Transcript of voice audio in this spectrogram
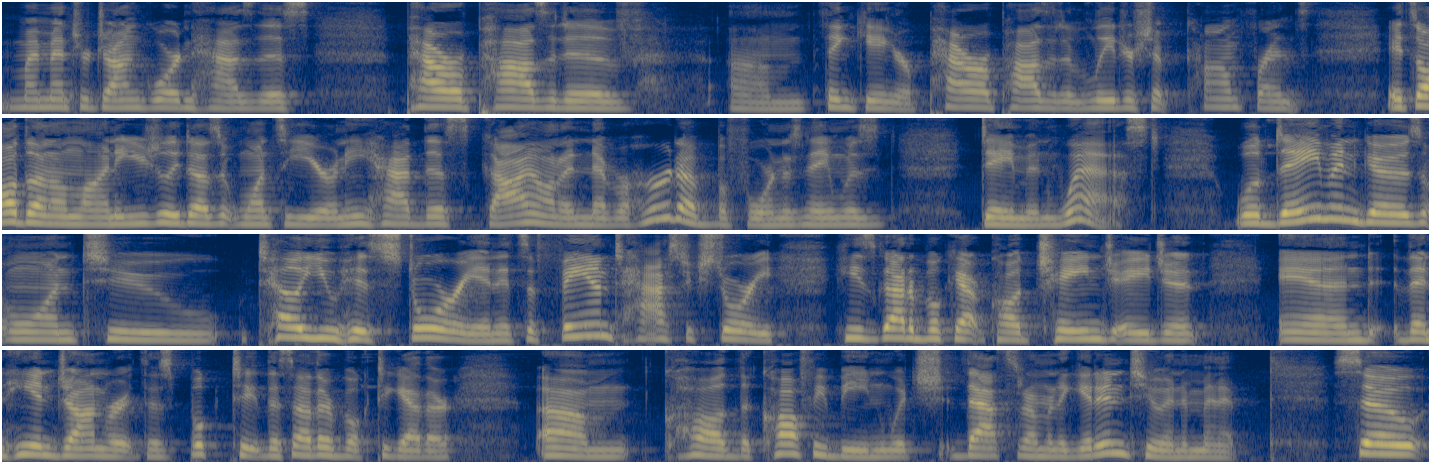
my mentor, Jon Gordon, has this power positive um, thinking or power positive leadership conference. It's all done online. He usually does it once a year, and he had this guy on I'd never heard of before, and his name was Damon West. Well, Damon goes on to tell you his story, and it's a fantastic story. He's got a book out called Change Agent, and then he and Jon wrote this book, to, this other book together um, called The Coffee Bean, which that's what I'm going to get into in a minute. So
